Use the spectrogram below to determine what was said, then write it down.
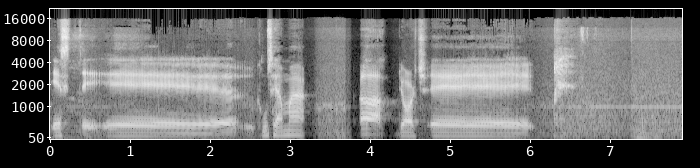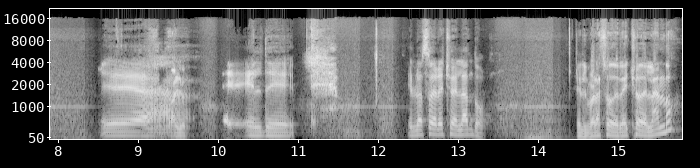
este eh, cómo se llama ah George eh, eh, el de el brazo derecho de Lando. ¿El brazo derecho de Lando?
